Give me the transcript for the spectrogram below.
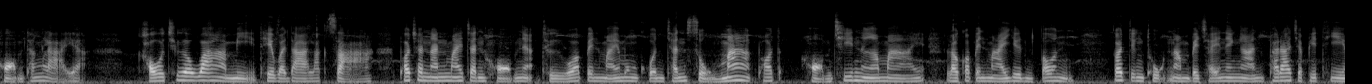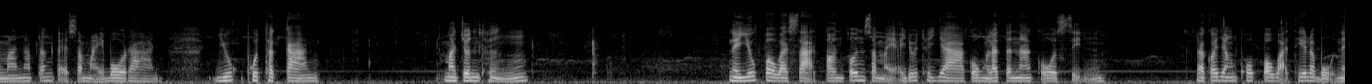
หอมทั้งหลายอะ่ะ เขาเชื่อว่ามีเทวดารักษา เพราะฉะนั้นไม้จันหอมเนี่ยถือว่าเป็นไม้มงคลชั้นสูงมาก เพราะหอมที่เนื้อไม้ แล้วก็เป็นไม้ยืนต้น ก็จึงถูกนำไปใช้ในงานพระราชพิธีมานับตั้งแต่สมัยโบราณ ยุคพุทธกาลมาจนถึงในยุคประวัติศาสตร์ตอนต้นสมัยอยุธยากรุงรัตนโกสินทร์แล้วก็ยังพบประวัติที่ระบุใน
